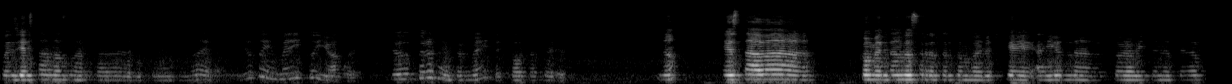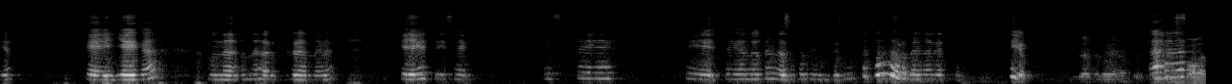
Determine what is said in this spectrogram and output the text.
pues ya está más marcada la diferencia, ¿no? De, bueno, yo soy médico y yo hago esto. Yo, tú eres enfermera y te toca hacer esto, ¿no? Estaba comentando hace rato con Baruch que hay una doctora ahorita en la terapia que llega, una, una doctora nueva, que llega y te dice, este, te, te anotan las hojas de indicaciones, ¿te puedo ordenar esto? Y yo, Ajá.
